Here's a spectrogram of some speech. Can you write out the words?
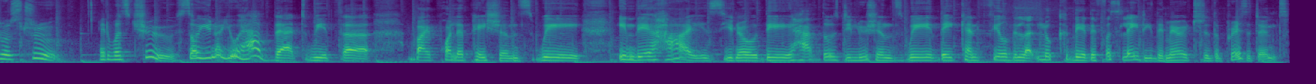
it was true. It was true. So, you know, you have that with uh, bipolar patients where in their highs, you know, they have those delusions where they can feel the, like, look, they're the first lady, they're married to the president,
